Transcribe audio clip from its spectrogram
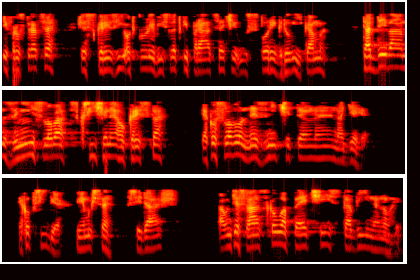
i frustrace, že z krizí odpluly výsledky práce či úspory kdo ví kam, tady vám zní slova skříšeného Krista jako slovo nezničitelné naděje, jako příběh, k němuž se přidáš a on tě s láskou a péčí staví na nohy.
